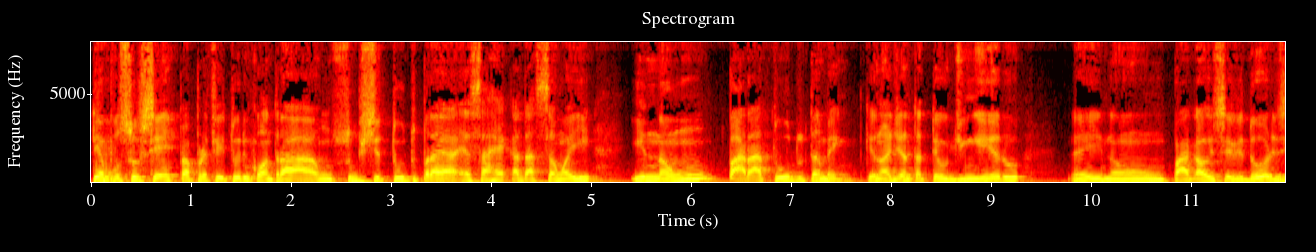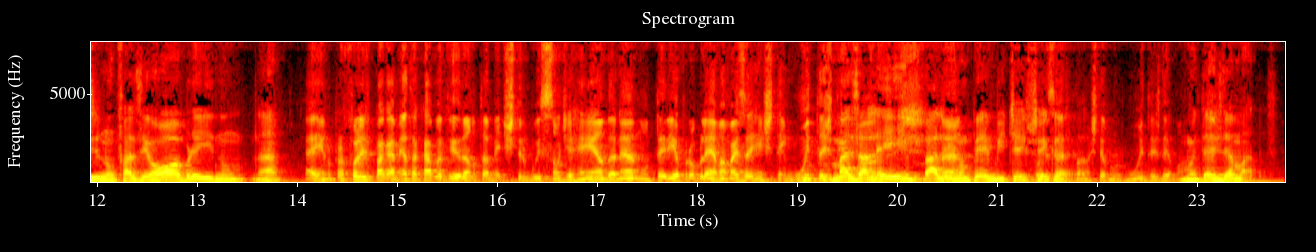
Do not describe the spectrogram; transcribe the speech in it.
tempo suficiente para a prefeitura encontrar um substituto para essa arrecadação aí e não parar tudo também, porque não adianta ter o dinheiro né, e não pagar os servidores e não fazer obra e não, né? É, indo para a folha de pagamento acaba virando também distribuição de renda, né? Não teria problema, mas a gente tem muitas demandas. Mas a lei, a lei né? não permite, é isso pois aí que é, Nós temos muitas demandas. Muitas demandas.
